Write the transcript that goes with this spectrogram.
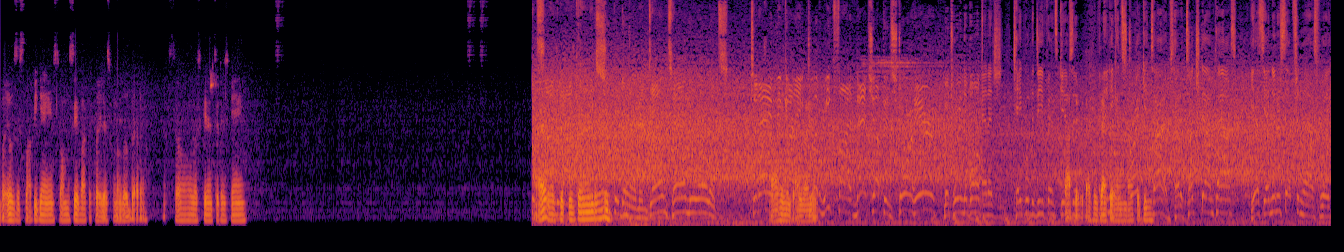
But it was a sloppy game, so I'm gonna see if I can play this one a little better. So let's get into this game. Alright, let's get this game. Superdome in downtown New Orleans. Today Oh, we've here we got go, a Week Five matchup in store here between the ball. take what the defense That's gives it. him, That's and then he can I'm about to strike at times. Had a touchdown pass. Yes, he had an interception last week,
